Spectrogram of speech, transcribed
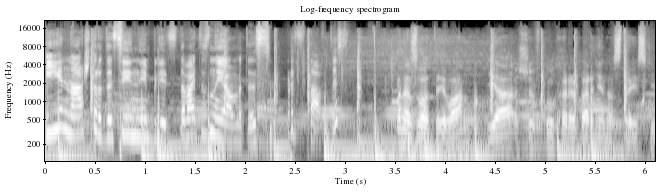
І наш традиційний бліц. Давайте знайомитись. Представтесь. Мене звати Іван, я шеф-кухар реберні на Стрийській.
